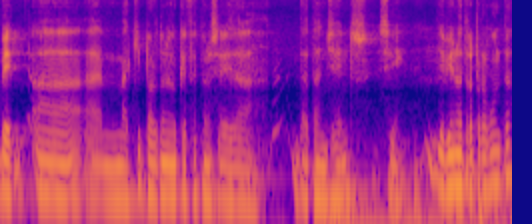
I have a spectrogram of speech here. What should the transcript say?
Bé, uh, aquí perdoneu que he fet una sèrie de, de tangents. Sí. Hi havia una altra pregunta?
